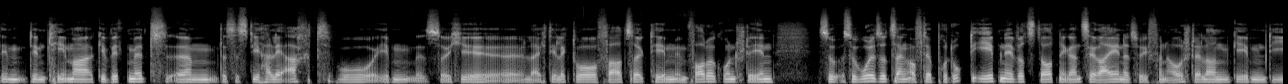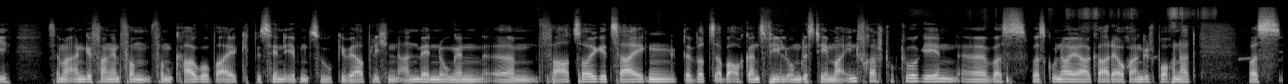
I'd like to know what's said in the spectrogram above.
dem, dem Thema gewidmet. Ähm, das ist die Halle 8, wo eben solche äh, leicht Elektrofahrzeugthemen im Vordergrund stehen. So, sowohl sozusagen auf der Produktebene wird es dort eine ganze Reihe natürlich von Ausstellern geben, die, sagen wir, angefangen vom, vom Cargo-Bike bis hin eben zu gewerblichen Anwendungen ähm, Fahrzeuge zeigen. Da wird es aber auch ganz viel um das Thema Infrastruktur gehen, äh, was, was Gunnar ja gerade auch angesprochen hat was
